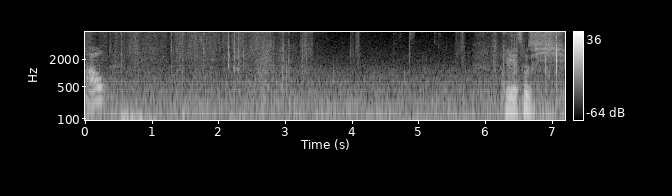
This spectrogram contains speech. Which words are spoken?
Au! Okay, jetzt muss ich...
